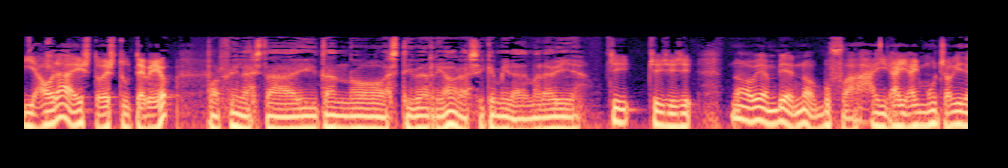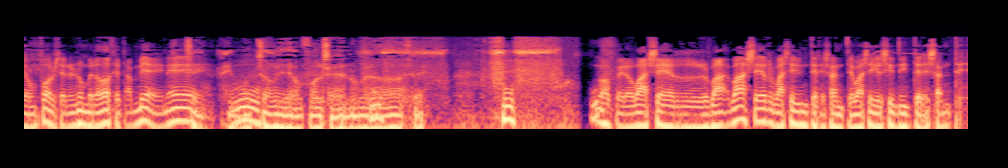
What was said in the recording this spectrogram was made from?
Y ahora esto es tu TVO. Por fin la está editando Astiberri ahora, así que mira, de maravilla. Sí, sí, sí, sí. No, bien, bien, no. Bufa, hay, hay, hay mucho Gideon Falls en el número 12 también, ¿eh? Sí, hay Uf, mucho Gideon Falls en el número 12. Uf. No, pero va a ser, va, va a ser, va a ser interesante, va a seguir siendo interesante.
